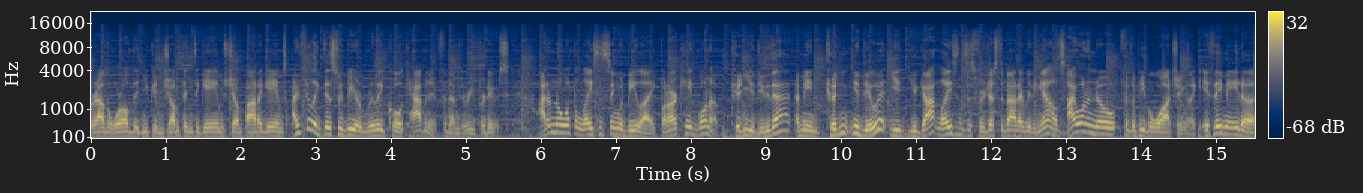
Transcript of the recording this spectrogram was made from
around the world that you can jump into games, jump out of games. I feel like this would be a really cool cabinet for them to reproduce. I don't know what the licensing would be like, but Arcade 1-Up, couldn't you do that? I mean, couldn't you do it? You, you got licenses for just about everything else. I wanna know for the people watching, like if they made a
